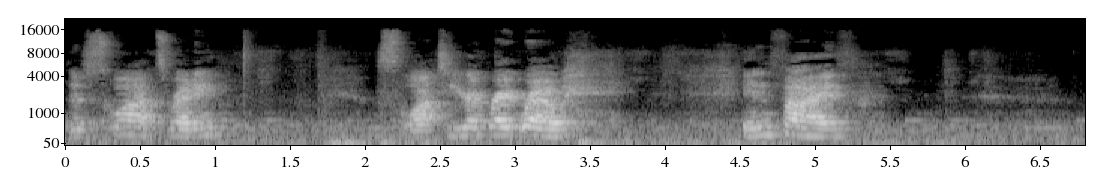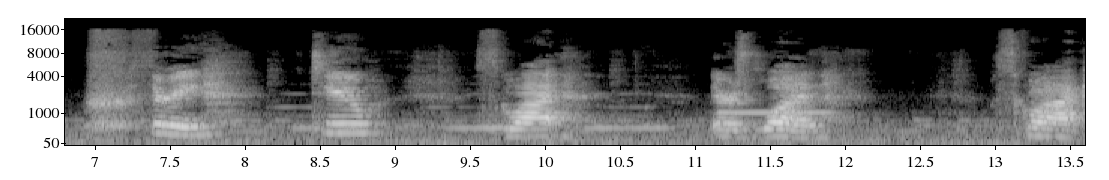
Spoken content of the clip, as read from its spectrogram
the squats. Ready? Squat to your upright row. In five, three, two, squat. There's one. Squat.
